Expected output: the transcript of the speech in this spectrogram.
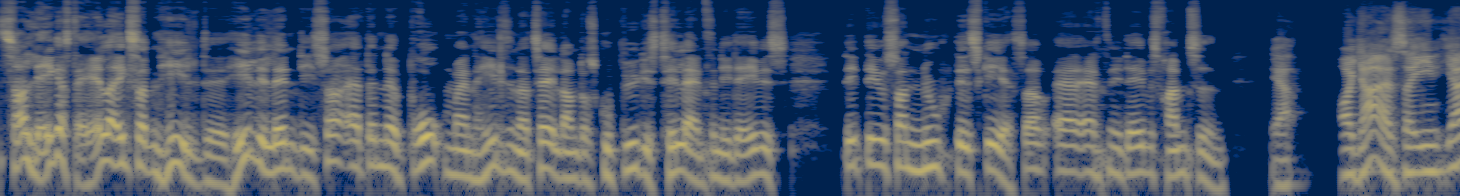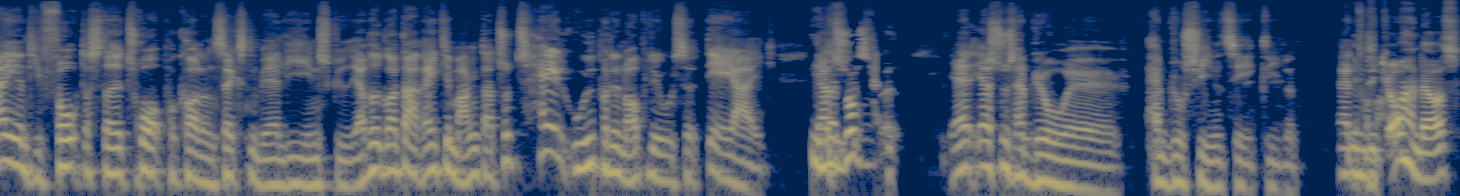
så lægger det heller ikke sådan helt, øh, helt elendigt. Så er den der bro, man hele tiden har talt om, der skulle bygges til Anthony Davis, det, det er jo sådan nu, det sker. Så er Anthony Davis fremtiden. Ja. Og jeg er altså en, jeg er en af de få, der stadig tror på Colin Sexton, vil jeg lige indskyde. Jeg ved godt, der er rigtig mange, der er totalt ude på den oplevelse. Det er jeg ikke. Jeg, Jamen, synes, hvor- han, jeg, jeg synes, han blev, øh, han blev svinet til i Cleveland. Alt Jamen, det gjorde han da også.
